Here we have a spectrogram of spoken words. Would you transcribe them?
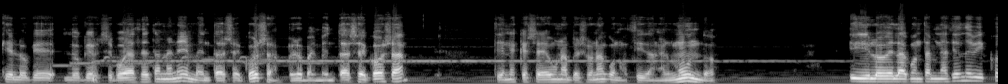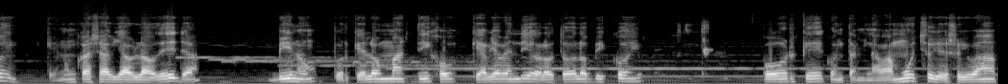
que lo que lo que se puede hacer también es inventarse cosas, pero para inventarse cosas tienes que ser una persona conocida en el mundo. Y lo de la contaminación de Bitcoin, que nunca se había hablado de ella, vino porque Elon Musk dijo que había vendido todos los Bitcoins porque contaminaba mucho y eso iba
